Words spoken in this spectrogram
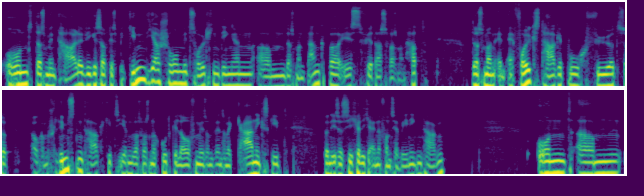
Und das Mentale, wie gesagt, es beginnt ja schon mit solchen Dingen, ähm, dass man dankbar ist für das, was man hat, dass man ein Erfolgstagebuch führt, sagt, auch am schlimmsten Tag gibt es irgendwas, was noch gut gelaufen ist und wenn es einmal gar nichts gibt, dann ist es sicherlich einer von sehr wenigen Tagen. Und ähm,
